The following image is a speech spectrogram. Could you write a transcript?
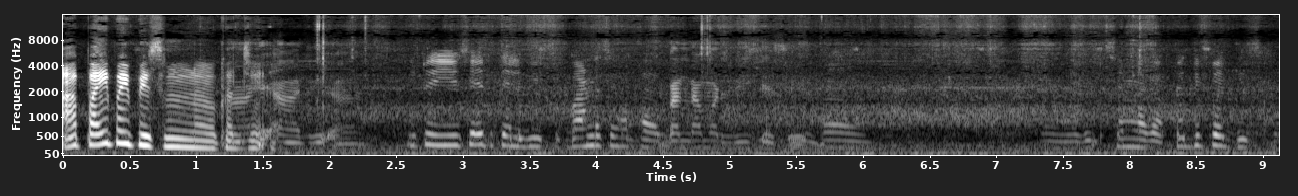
ఆ పై పై పీసులను ఇటు ఈ వెళ్ళి బీకు బండ తీసేసి. ఆ. ఆ, అది చిన్నగా కొద్ది కొద్ది తీసుకో.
